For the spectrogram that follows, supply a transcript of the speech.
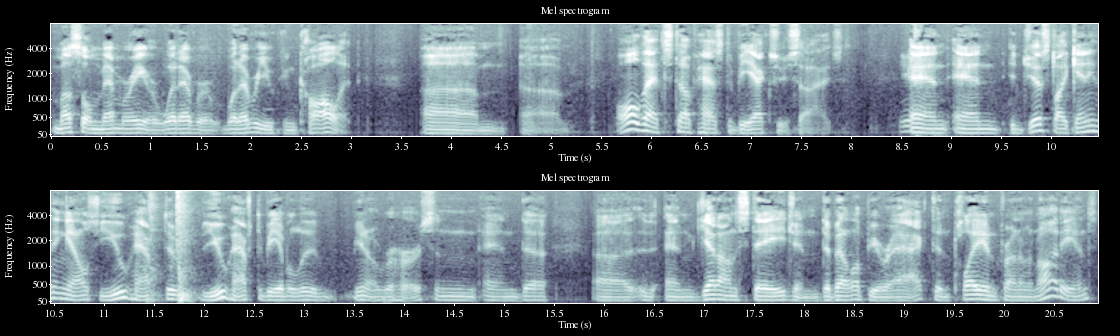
muscle memory or whatever whatever you can call it, um, um, all that stuff has to be exercised. Yeah. And and just like anything else, you have to you have to be able to you know rehearse and and uh, uh, and get on stage and develop your act and play in front of an audience.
